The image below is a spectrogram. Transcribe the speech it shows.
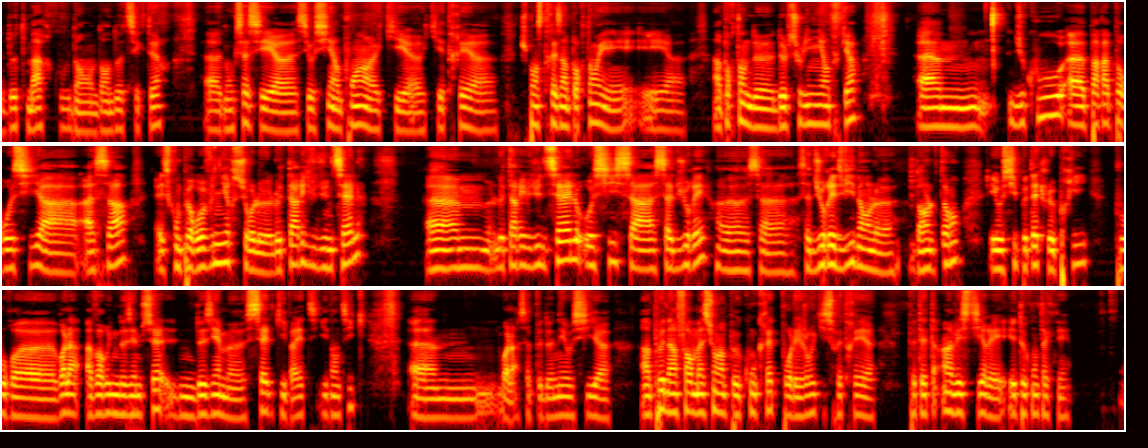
d'autres marques ou dans d'autres secteurs. Euh, donc ça c'est euh, c'est aussi un point euh, qui est qui est très je pense très important et, et important de, de le souligner en tout cas. Du coup, par rapport aussi à, à ça, est-ce qu'on peut revenir sur le, le tarif d'une selle? Euh, le tarif d'une selle aussi sa, sa durée, euh, sa, sa durée de vie dans le dans le temps et aussi peut-être le prix pour euh, voilà avoir une deuxième selle, une deuxième euh, selle qui va être identique. Euh, voilà, ça peut donner aussi un peu d'informations un peu concrètes pour les gens qui souhaiteraient peut-être investir et, te contacter.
